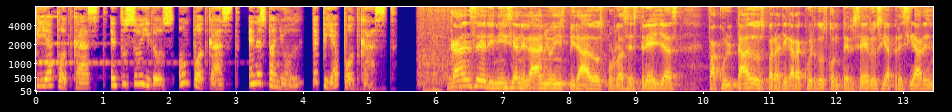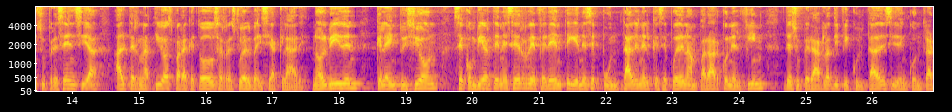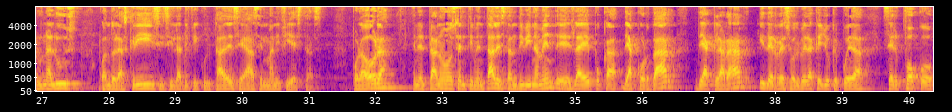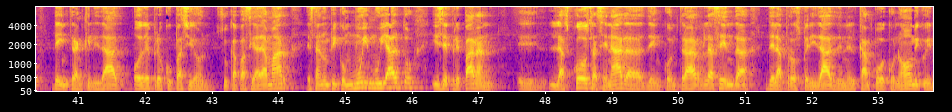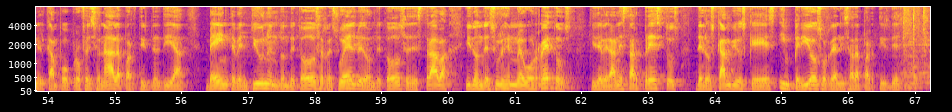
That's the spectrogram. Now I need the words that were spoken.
Pia Podcast, en tus oídos, un podcast en español de Pia Podcast. Cáncer inician el año inspirados por las estrellas, facultados para llegar a acuerdos con terceros y apreciar en su presencia alternativas para que todo se resuelva y se aclare. No olviden que la intuición se convierte en ese referente y en ese puntal en el que se pueden amparar con el fin de superar las dificultades y de encontrar una luz cuando las crisis y las dificultades se hacen manifiestas. Por ahora, en el plano sentimental están divinamente, es la época de acordar, de aclarar y de resolver aquello que pueda ser foco de intranquilidad o de preocupación. Su capacidad de amar está en un pico muy, muy alto y se preparan eh, las cosas en aras de encontrar la senda de la prosperidad en el campo económico y en el campo profesional a partir del día 20, 21, en donde todo se resuelve, donde todo se destraba y donde surgen nuevos retos y deberán estar prestos de los cambios que es imperioso realizar a partir de allí.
